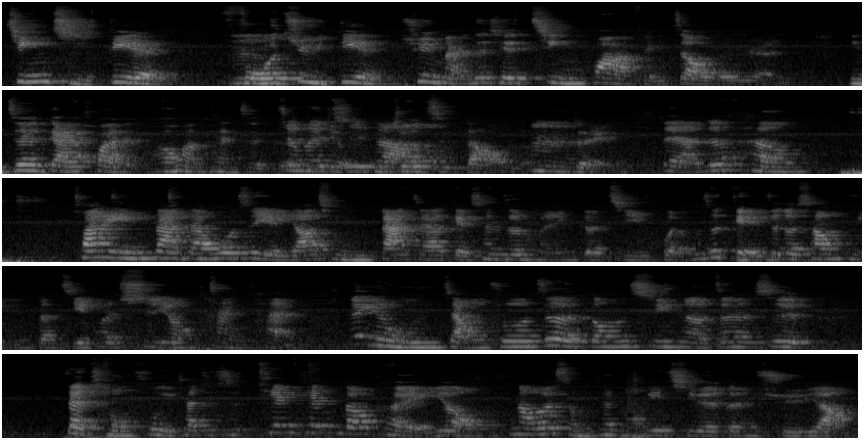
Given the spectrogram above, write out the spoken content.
金纸店、嗯佛具店去买那些净化肥皂的人，你真的该换换换看这个，你就会知道你就知道了，嗯对，对啊，就很欢迎大家，或是也邀请大家给圣真们一个机会，或是给这个商品一个机会试用看看。那因为我们讲说这个东西呢，真的是再重复一下，就是天天都可以用。那为什么在农历七月更需要？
